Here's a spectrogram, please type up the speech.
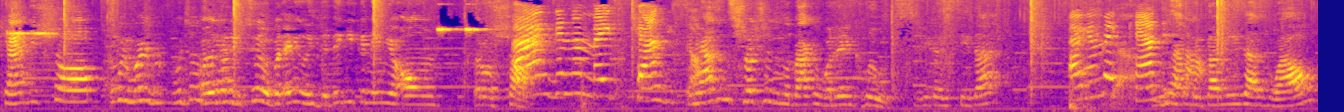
Candy shop. Oh, wait, where, which Oh, one's there's candy? two. But anyways, I think you can name your own little shop. I'm gonna make candy It has instructions in the back of what it includes. You guys see that? Candy We have the gummies as well.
